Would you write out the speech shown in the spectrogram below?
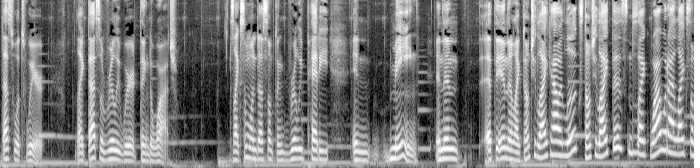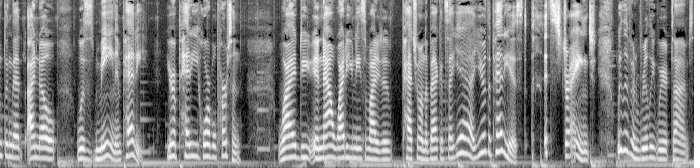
That's what's weird. Like that's a really weird thing to watch. It's like someone does something really petty and mean and then at the end they're like, "Don't you like how it looks? Don't you like this?" And it's like, "Why would I like something that I know was mean and petty? You're a petty, horrible person. Why do you and now why do you need somebody to pat you on the back and say, "Yeah, you're the pettiest." it's strange. We live in really weird times.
